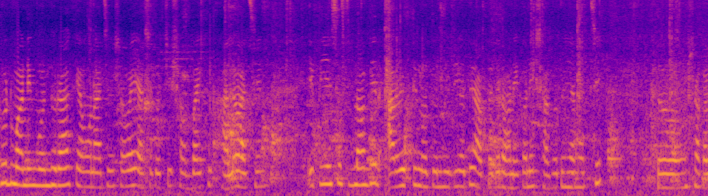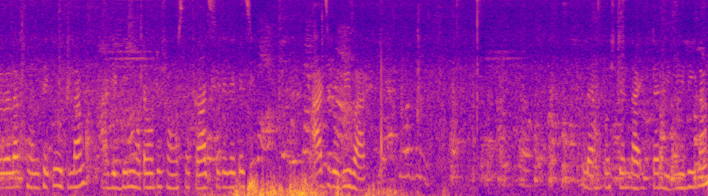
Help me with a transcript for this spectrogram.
গুড মর্নিং বন্ধুরা। কেমন আছেন সবাই? আশা করছি সবাই খুব ভালো আছেন। এপিএসএস ব্লগের আরও একটি নতুন ভিডিওতে আপনাদের অনেক অনেক স্বাগত জানাচ্ছি। তো সকালবেলা ঘুম থেকে উঠলাম। আগের দিন মোটামুটি সমস্ত কাজ সেরে রেখেছি। আজ রবিবার। ল্যাম্পপোস্টের লাইটটা নিভিয়ে দিলাম।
